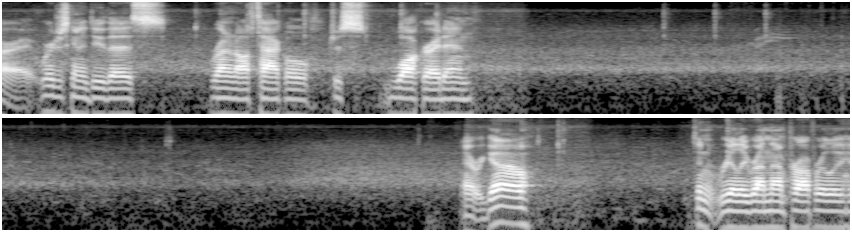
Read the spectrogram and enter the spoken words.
Alright, we're just going to do this. Run it off tackle. Just walk right in. There we go. Didn't really run that properly.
